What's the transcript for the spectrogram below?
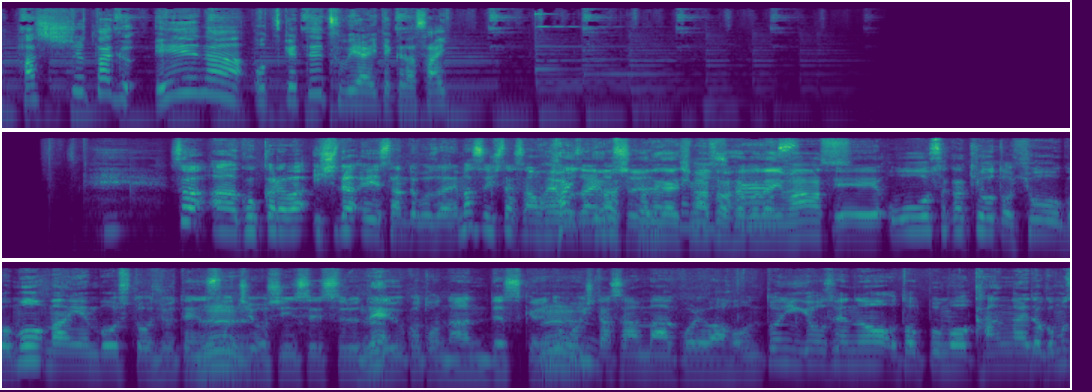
「ハッシュタグエーナー」をつけてつぶやいてくださいさあここからは石田 A さんでございます。石田さんおはようございます、はい、よろしくお願いします。おはようございます、えー、大阪京都兵庫もまん延防止等重点措置を申請する、うん、ということなんですけれども、ね、石田さんまあこれは本当に行政のトップも考えどこ難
